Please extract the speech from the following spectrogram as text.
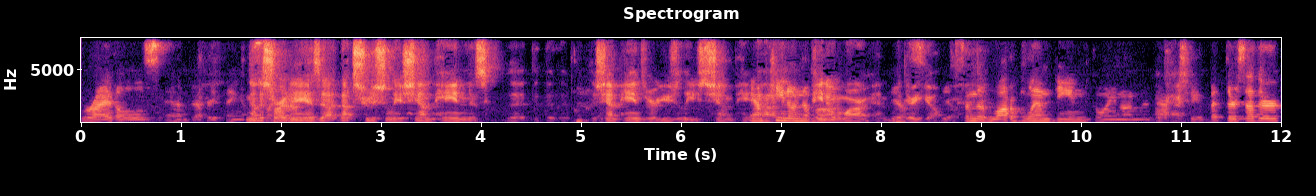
varietals and everything. Now the like. Chardonnay is that that's traditionally a champagne. Is the, the, the, the champagnes are usually champagne and uh, Pinot Noir. Pinot Noir, and Yes, there you go. Yes, and there's a lot of blending going on with that Okay. too. But there's other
